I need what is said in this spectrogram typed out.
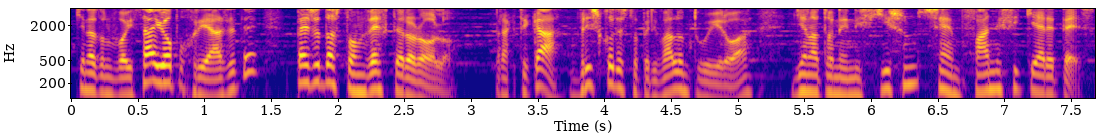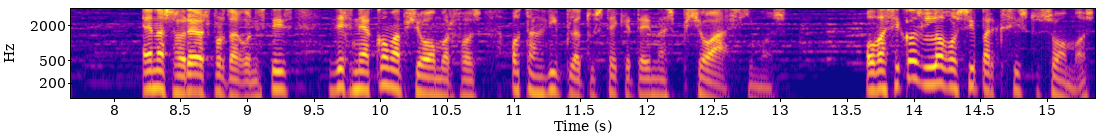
και να τον βοηθάει όπου χρειάζεται, παίζοντας τον δεύτερο ρόλο. Πρακτικά βρίσκονται στο περιβάλλον του ήρωα για να τον ενισχύσουν σε εμφάνιση και αρετές. Ένας ωραίος πρωταγωνιστής δείχνει ακόμα πιο όμορφος όταν δίπλα του στέκεται ένας πιο άσχημος. Ο βασικός λόγος ύπαρξής τους όμως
